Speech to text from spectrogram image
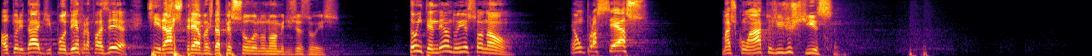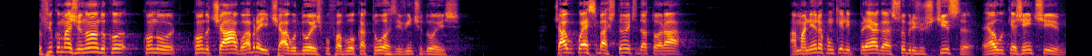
autoridade e poder para fazer? Tirar as trevas da pessoa no nome de Jesus. Estão entendendo isso ou não? É um processo, mas com atos de justiça. Eu fico imaginando quando, quando Tiago, abra aí Tiago 2, por favor, 14, 22. Tiago conhece bastante da Torá. A maneira com que ele prega sobre justiça é algo que a gente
